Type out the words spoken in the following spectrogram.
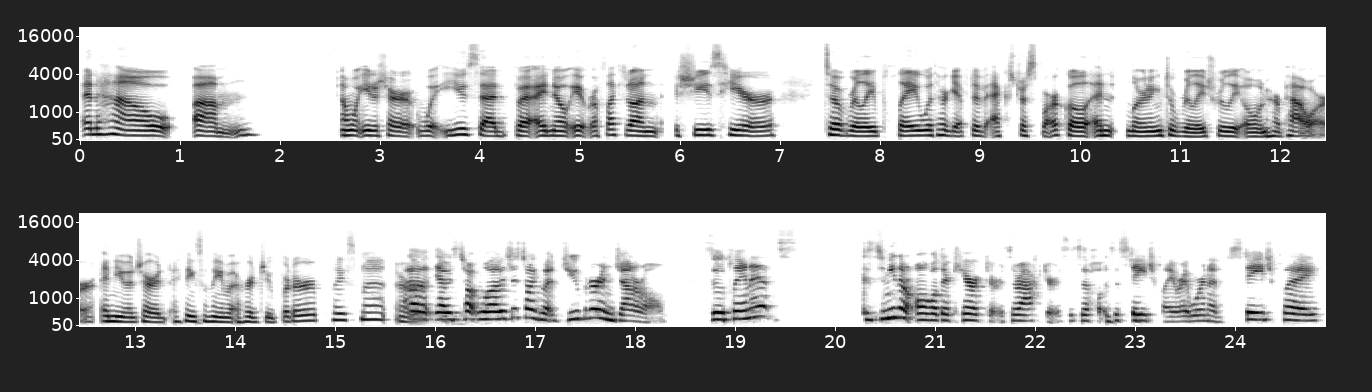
and how um I want you to share what you said, but I know it reflected on she's here to really play with her gift of extra sparkle and learning to really truly own her power. And you had shared, I think, something about her Jupiter placement. Or... Uh, I was talking. Well, I was just talking about Jupiter in general. So the planets, because to me, they're all their characters. They're actors. It's a it's a stage play, right? We're in a stage play,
